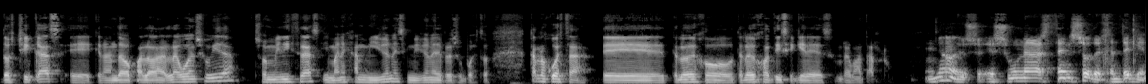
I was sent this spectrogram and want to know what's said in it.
Dos chicas eh, que no han dado palo al agua en su vida, son ministras y manejan millones y millones de presupuesto. Carlos Cuesta, eh, te lo dejo, te lo dejo a ti si quieres rematarlo. No, es, un ascenso de gente que,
